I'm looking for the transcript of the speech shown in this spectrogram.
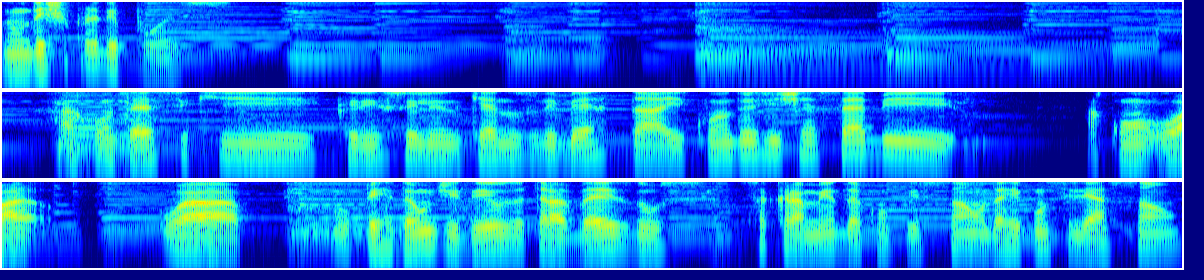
não deixa para depois. Acontece que Cristo ele quer nos libertar e quando a gente recebe a, a, a o perdão de Deus através do sacramento da confissão, da reconciliação,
